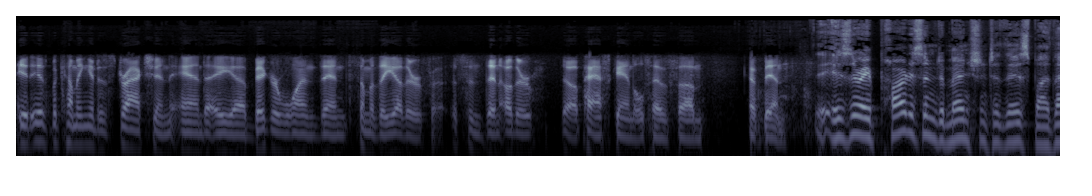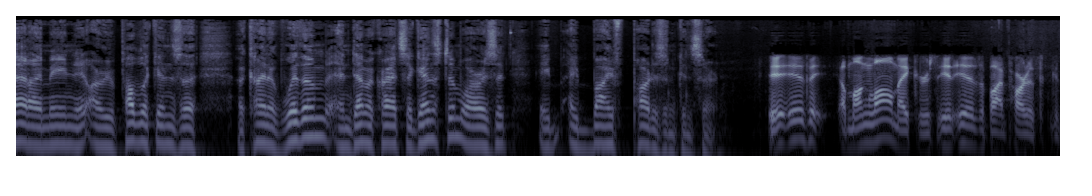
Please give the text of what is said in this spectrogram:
it is becoming a distraction and a uh, bigger one than some of the other than other uh, past scandals have um, have been. Is there a partisan dimension to this? By that I mean, are Republicans a, a kind of with him and Democrats against him, or is it a, a bipartisan concern? It is a, among lawmakers. It is a bipartisan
